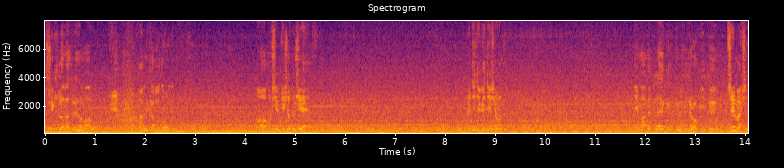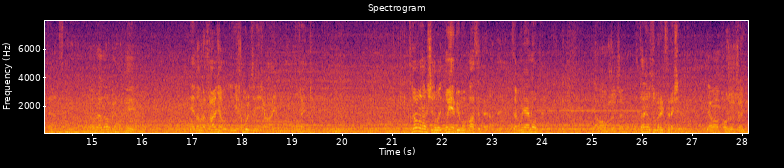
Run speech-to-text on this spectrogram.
3 km za mało. Nie, mamy kawał drogi. O, 80 już jest. Będzie 90? Nie mamy tyle drogi, ty. Trzymaj się teraz. Dobra, dobra, ty. Nie, dobra, zwalnia, bo tu nie hamulce nie działają. Wszędzie. Znowu nam się do, dojebią opasy teraz, ty. Zapomniałem o tym. Ja mam orzeczenie. Ostatnio w Super Expressie. Ja mam orzeczenie.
